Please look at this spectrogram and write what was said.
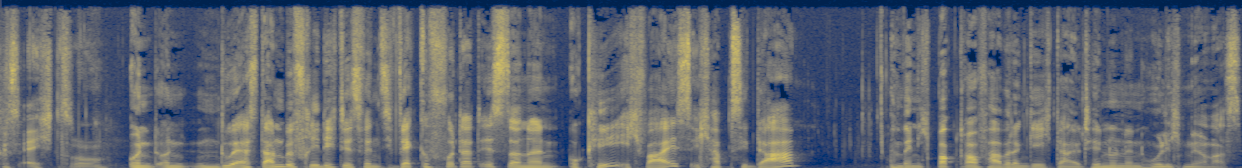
Ist echt so. und, und du erst dann befriedigt ist, wenn sie weggefuttert ist, sondern okay, ich weiß, ich habe sie da und wenn ich Bock drauf habe, dann gehe ich da halt hin und dann hole ich mir was.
